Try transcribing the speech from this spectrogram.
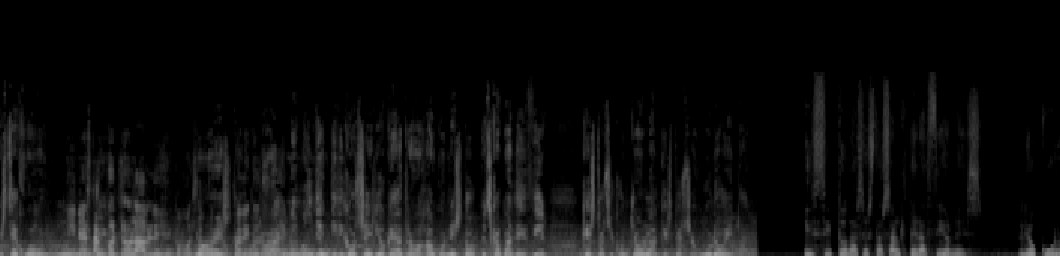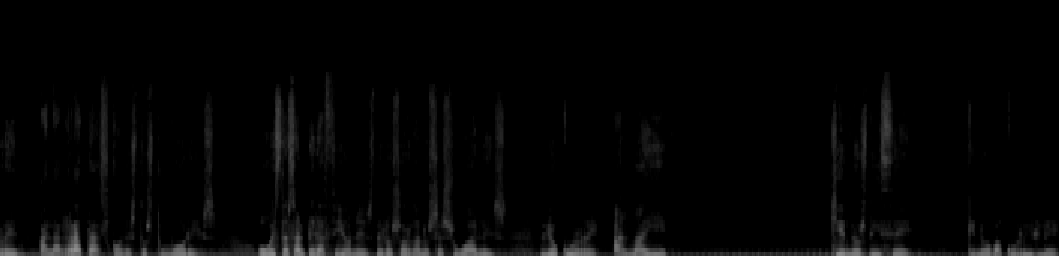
este juego es muy y no es tan controlable como se no es tan controlable. Ningún científico serio que haya trabajado con esto es capaz de decir que esto se controla, que esto es seguro y tal. Y si todas estas alteraciones le ocurren a las ratas con estos tumores o estas alteraciones de los órganos sexuales le ocurre al maíz, ¿quién nos dice que no va a ocurrirle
